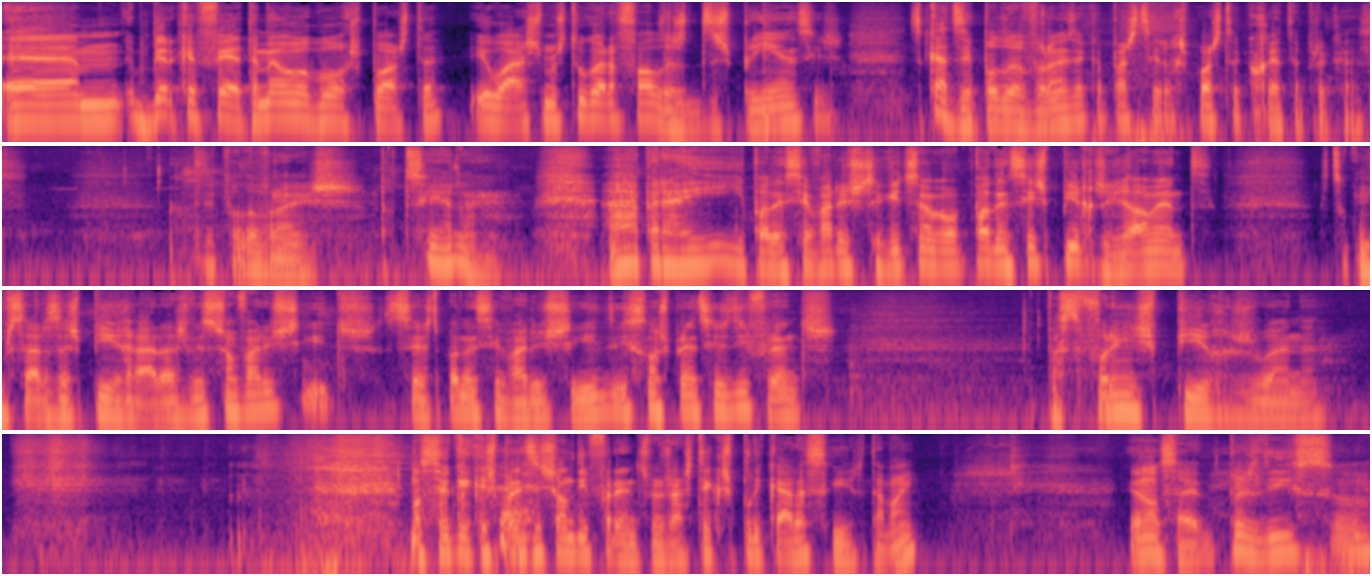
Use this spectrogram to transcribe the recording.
Ahm, beber café também é uma boa resposta, eu acho, mas tu agora falas de experiências. Se cá dizer palavrões é capaz de ser a resposta correta por acaso. Dizer palavrões, pode ser. Ah, espera aí, podem ser vários seguidos, podem ser espirros realmente. Se tu começares a espirrar, às vezes são vários seguidos. Disseste, podem ser vários seguidos e são experiências diferentes. Pá, se forem espirros, Joana. Não sei o que é que as experiências são diferentes, mas vais ter que explicar a seguir, está bem? Eu não sei, depois disso,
